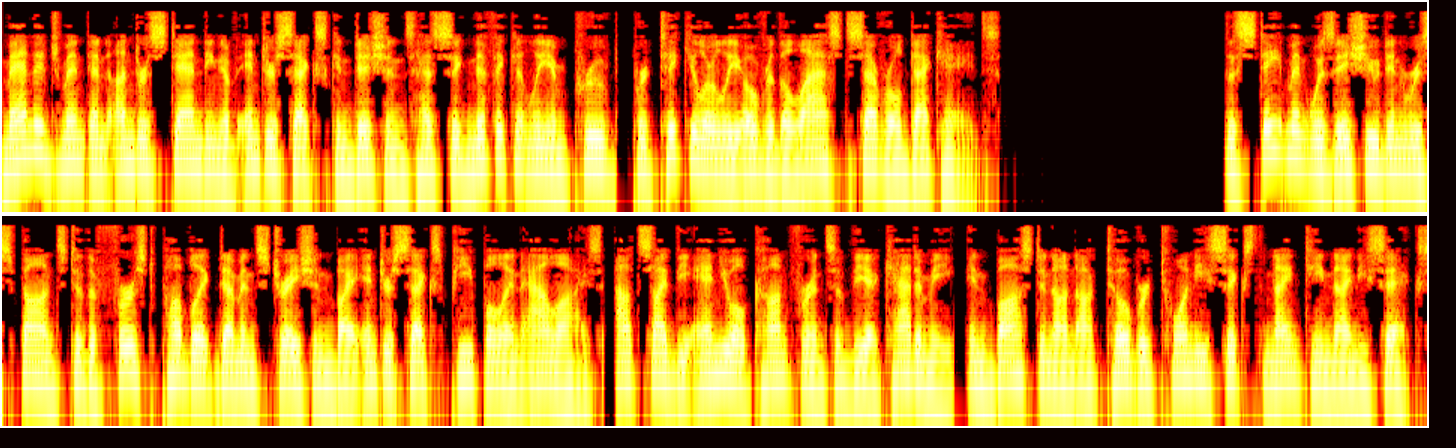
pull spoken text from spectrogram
Management and understanding of intersex conditions has significantly improved, particularly over the last several decades. The statement was issued in response to the first public demonstration by intersex people and allies, outside the annual conference of the Academy, in Boston on October 26, 1996.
